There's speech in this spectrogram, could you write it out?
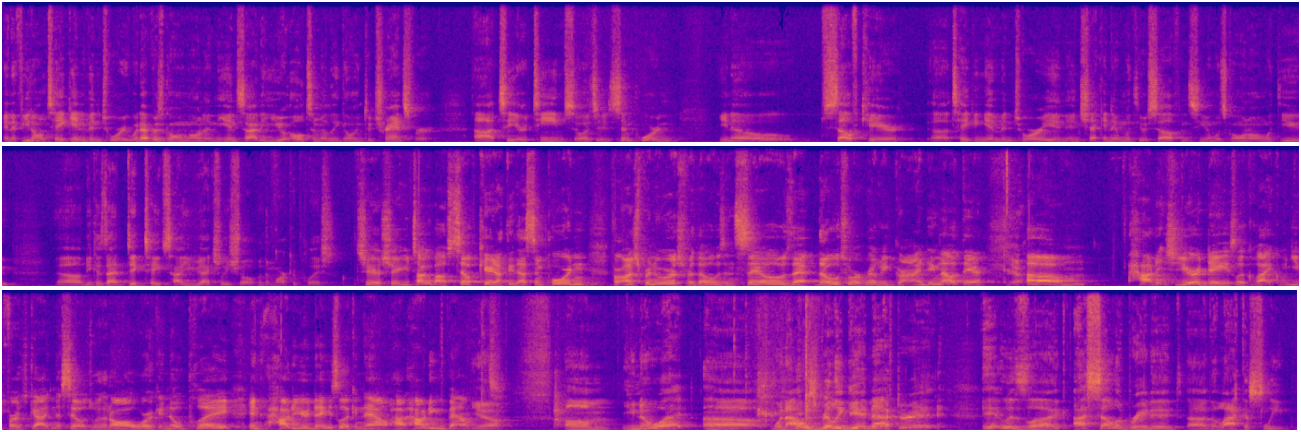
And if you don't take inventory, whatever's going on in the inside of you, you're ultimately going to transfer uh, to your team. So it's, it's important, you know, self care, uh, taking inventory and, and, checking in with yourself and seeing what's going on with you. Uh, because that dictates how you actually show up in the marketplace. Sure, sure. You talk about self care. I think that's important for entrepreneurs, for those in sales, that those who are really grinding out there. Yeah. Um, how did your days look like when you first got into sales? Was it all work and no play? And how do your days look now? How, how do you balance? Yeah. Um, you know what? Uh, when I was really getting after it, it was like I celebrated uh, the lack of sleep.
